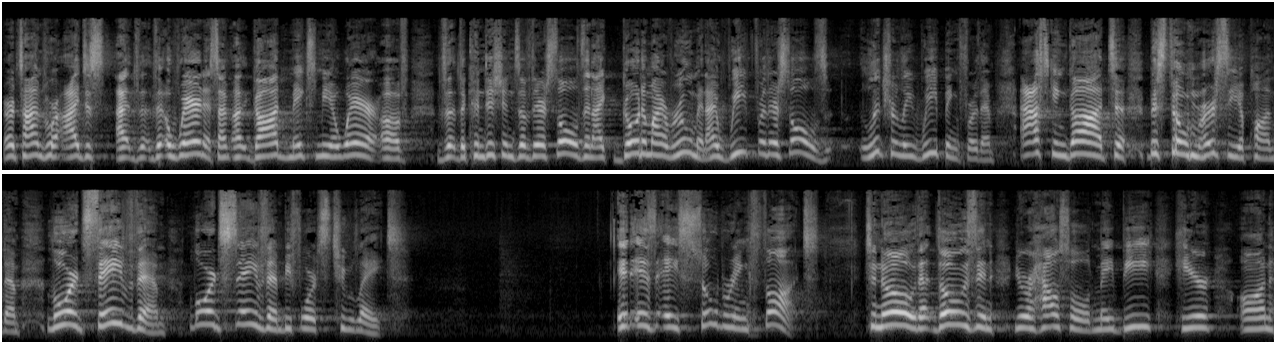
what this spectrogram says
There are times where I just, I, the, the, awareness, I, uh, God makes me aware of the, the conditions of their souls, and I go to my room and I weep for their souls, literally weeping for them, asking God to bestow mercy upon them. Lord, save them. Lord, save them before it's too late. It is a sobering thought to know that those in your household may be here on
